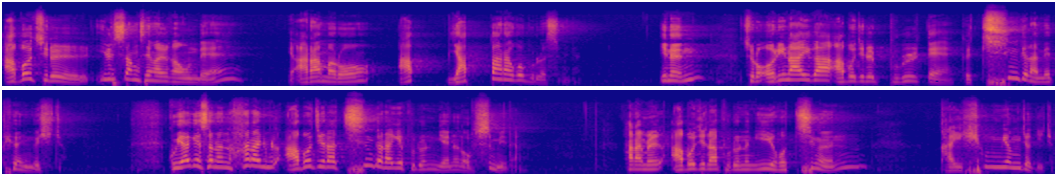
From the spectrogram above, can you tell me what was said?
아버지를 일상생활 가운데 아람어로 앞 야빠라고 불렀습니다. 이는 주로 어린아이가 아버지를 부를 때 그 친근함의 표현인 것이죠. 구약에서는 하나님을 아버지라 친근하게 부르는 예는 없습니다. 하나님을 아버지라 부르는 이 호칭은 가히 혁명적이죠.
